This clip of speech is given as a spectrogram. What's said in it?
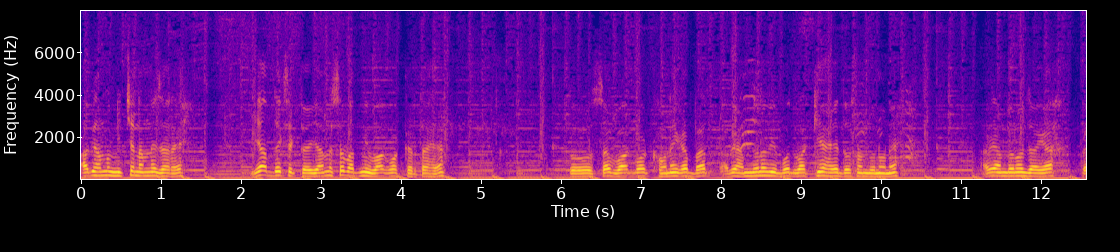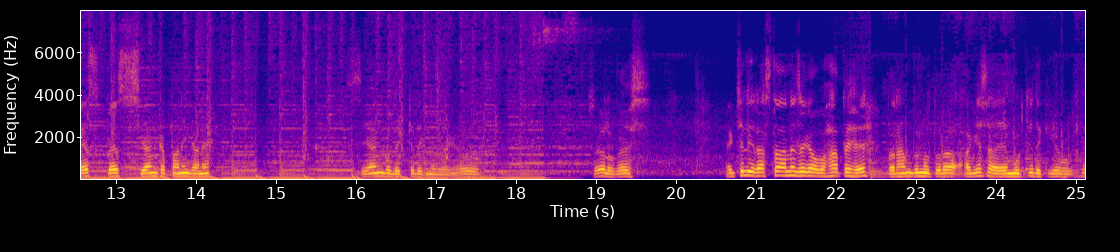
अभी हम लोग नीचे नामने जा रहे हैं। ये आप देख सकते हैं, यहाँ में सब आदमी वाक वाक करता है। तो सब वॉक वॉक होने का बाद अभी हम दोनों भी बहुत वॉक किया है, दोस्त हम दोनों ने। अभी हम दोनों जाएगा पेस पेस सियांग का पानी खाने। सियांग को देख के देखने जाएगा, ओ। चलो गैस एक्चुअली रास्ता आने जगह वहाँ पे है, पर हम दोनों थोड़ा आगे से आए मूर्ति देखिए बोल के।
